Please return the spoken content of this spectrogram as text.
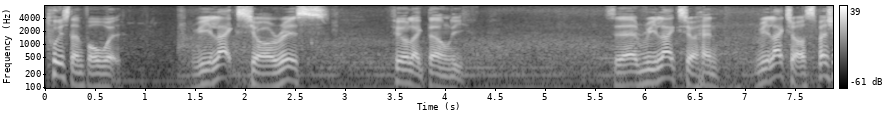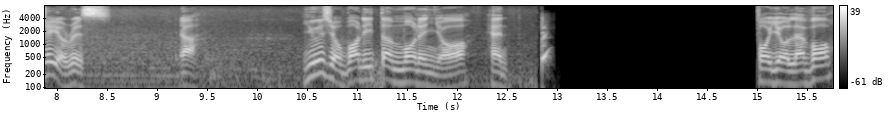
twist and forward. Relax your wrist. Feel like that only. So that relax your hand. Relax your, especially your wrist. Yeah. Use your body turn more than your hand. For your level,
